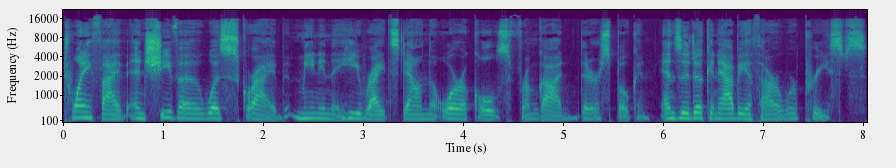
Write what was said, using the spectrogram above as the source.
25. And Sheva was scribe, meaning that he writes down the oracles from God that are spoken. And Zadok and Abiathar were priests.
